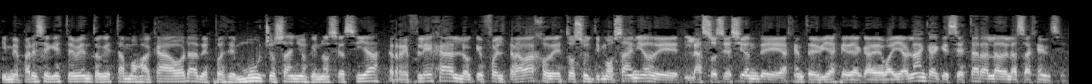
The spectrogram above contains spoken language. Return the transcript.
y me parece que este evento que estamos acá ahora, después de muchos años que no se hacía, refleja lo que fue el trabajo de estos últimos años de la Asociación de Agentes de Viaje de acá de Bahía Blanca, que es estar al lado de las agencias.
